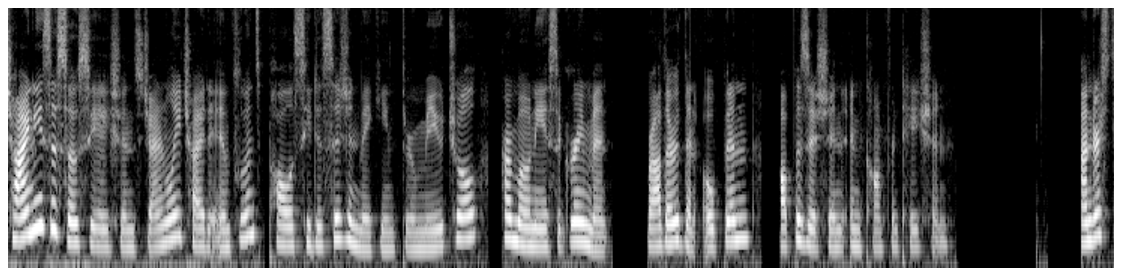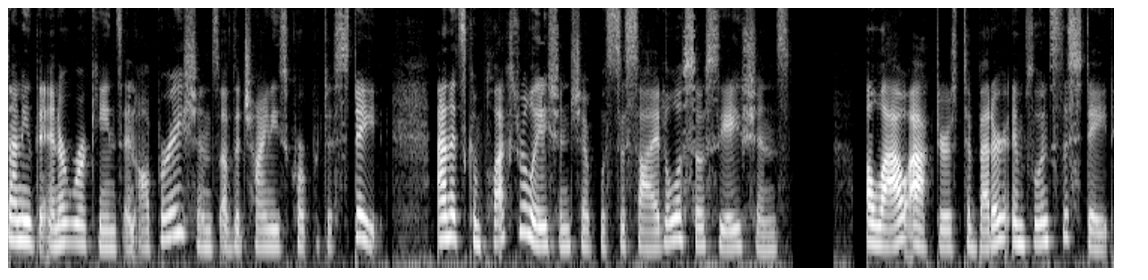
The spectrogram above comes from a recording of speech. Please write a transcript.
Chinese associations generally try to influence policy decision making through mutual, harmonious agreement rather than open opposition and confrontation. Understanding the inner workings and operations of the Chinese corporatist state and its complex relationship with societal associations allow actors to better influence the state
